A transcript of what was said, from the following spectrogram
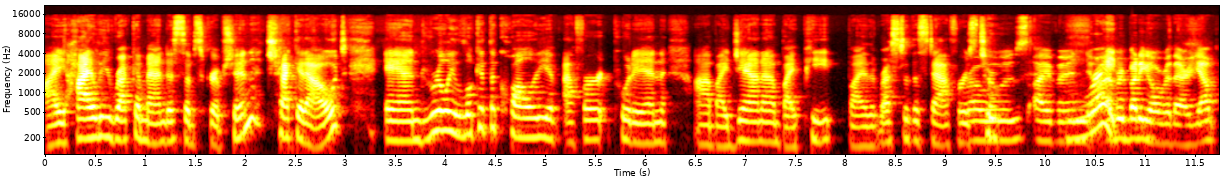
I highly recommend a subscription. Check it out and really look at the quality of effort put in uh, by Jana, by Pete, by the rest of the staffers. Rose, to, Ivan, right, everybody over there. Yep.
